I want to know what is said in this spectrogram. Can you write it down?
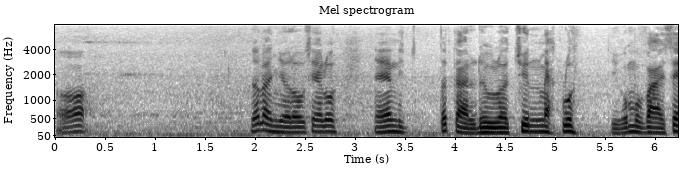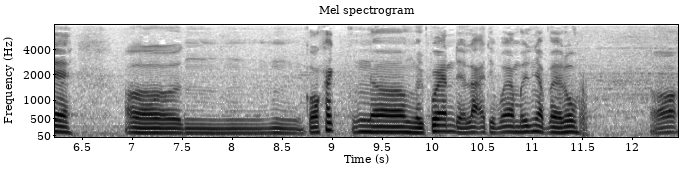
Đó. Rất là nhiều đầu xe luôn. Nhà em thì tất cả đều là chuyên mẹc luôn. Chỉ có một vài xe uh, có khách uh, người quen để lại thì bọn em mới nhập về thôi. Đó.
